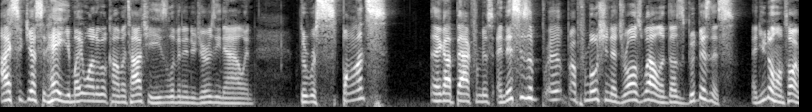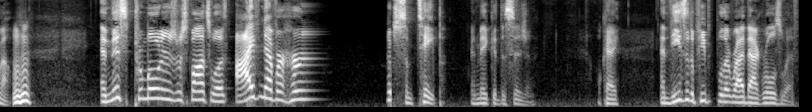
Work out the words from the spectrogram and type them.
I suggested, hey, you might want to go Kamaitachi. He's living in New Jersey now, and the response that I got back from this, and this is a, a promotion that draws well and does good business, and you know who I'm talking about. And this promoter's response was, I've never heard some tape and make a decision. Okay, and these are the people that Ryback rolls with.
